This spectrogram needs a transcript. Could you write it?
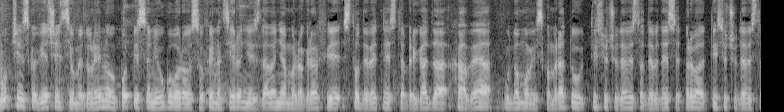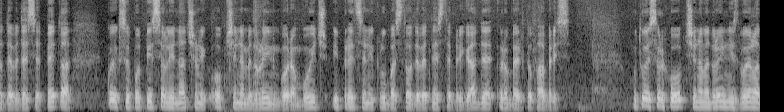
U općinskoj vječnici u Medulinu potpisan je ugovor o sufinanciranju izdavanja monografije 119. brigada HV-a u domovinskom ratu 1991-1995 kojeg su potpisali načelnik općine Medulin Goran Bujić i predsjednik kluba 119. brigade Roberto Fabris. U tu je svrhu općina Medulin izdvojila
